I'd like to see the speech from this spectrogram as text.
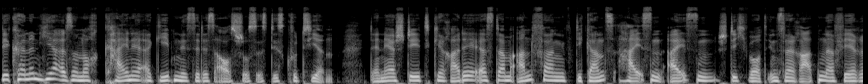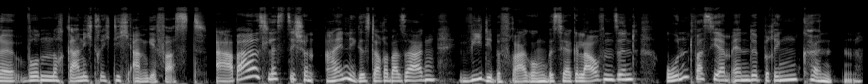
Wir können hier also noch keine Ergebnisse des Ausschusses diskutieren, denn er steht gerade erst am Anfang. Die ganz heißen Eisen, Stichwort Inseratenaffäre, wurden noch gar nicht richtig angefasst. Aber es lässt sich schon einiges darüber sagen, wie die Befragungen bisher gelaufen sind und was sie am Ende bringen könnten.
